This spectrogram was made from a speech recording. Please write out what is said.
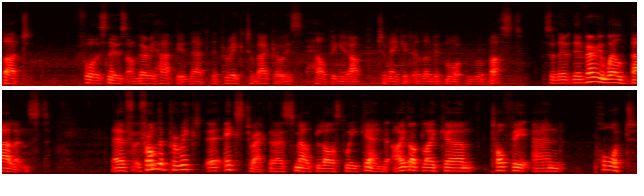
But for the snus, I'm very happy that the Perique tobacco is helping it up to make it a little bit more robust. So they're, they're very well balanced. Uh, from the Perique uh, extract that I smelt last weekend, I got like um, toffee and port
